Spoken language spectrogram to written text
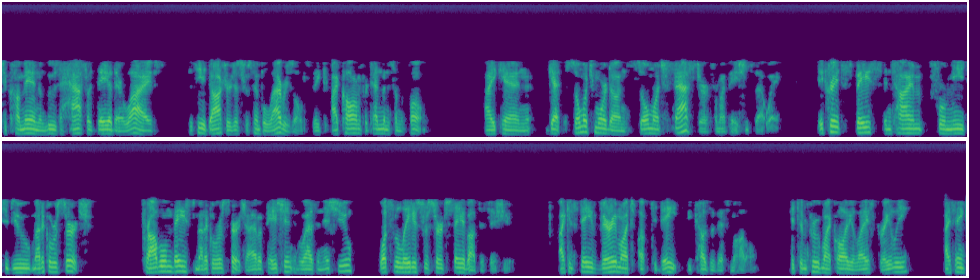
to come in and lose half a day of their lives to see a doctor just for simple lab results. They, I call them for 10 minutes on the phone. I can get so much more done so much faster for my patients that way. It creates space and time for me to do medical research, problem-based medical research. I have a patient who has an issue. What's the latest research say about this issue? I can stay very much up to date because of this model. It's improved my quality of life greatly. I think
